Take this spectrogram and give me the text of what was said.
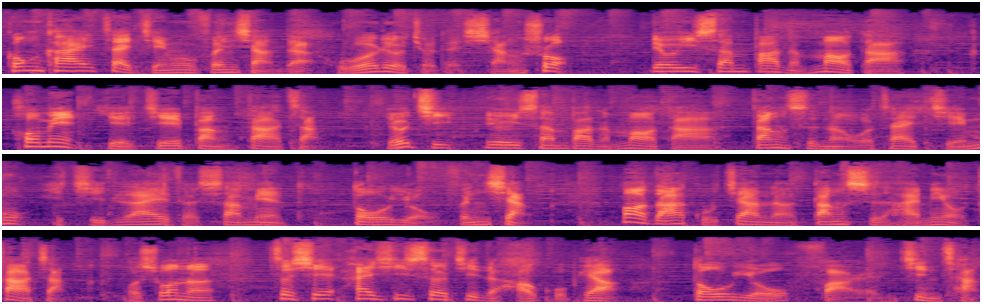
公开在节目分享的五二六九的翔硕、六一三八的茂达，后面也接棒大涨。尤其六一三八的茂达，当时呢，我在节目以及 Light 上面都有分享。茂达股价呢，当时还没有大涨。我说呢，这些 IC 设计的好股票都有法人进场，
